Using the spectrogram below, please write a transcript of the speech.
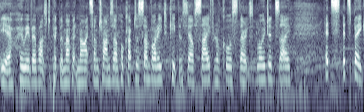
yeah, whoever wants to pick them up at night. Sometimes they'll hook up to somebody to keep themselves safe, and of course they're exploited. So it's it's big.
